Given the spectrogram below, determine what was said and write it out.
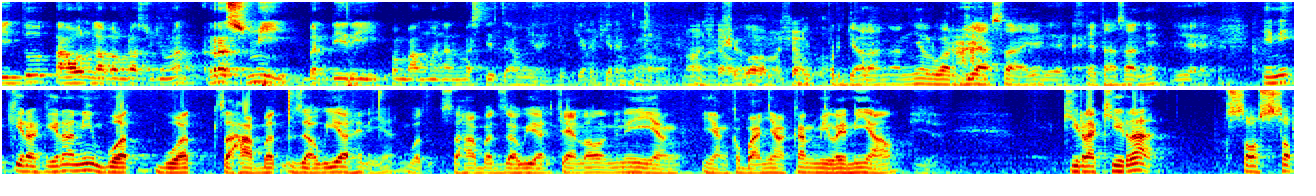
itu tahun 1876 resmi berdiri pembangunan Masjid Zawiyah itu kira-kira begitu. Masya Allah, Masya Allah. Perjalanannya luar biasa ya, Iya. Syed Hasan ya. Iya. Ini kira-kira nih buat buat sahabat Zawiyah ini ya, buat sahabat Zawiyah channel ini yang yang kebanyakan milenial. Iya. Kira-kira sosok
